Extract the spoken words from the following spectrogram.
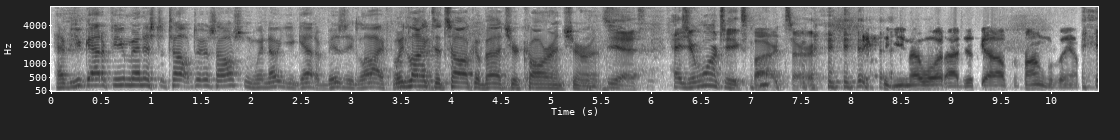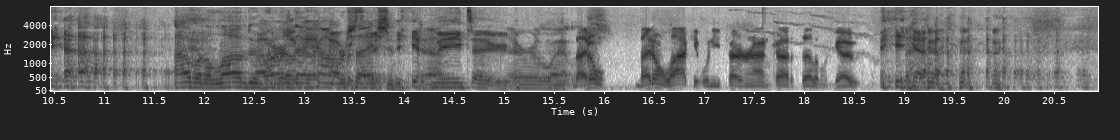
Have you got a few minutes to talk to us, Austin? We know you got a busy life. we'd like there. to talk about your car insurance. yes. Has your warranty expired, sir? you know what? I just got off the phone with them. I would have loved to have heard love that, conversation. Yeah, me too. They're relentless. They don't. They don't like it when you turn around and try to sell them a goat.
